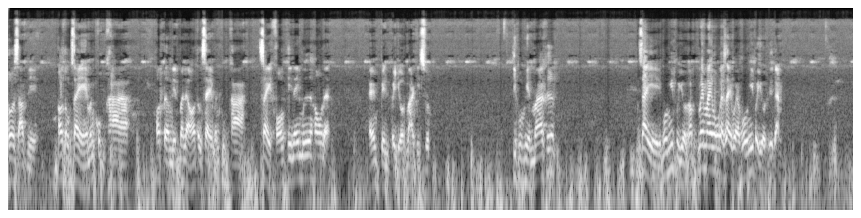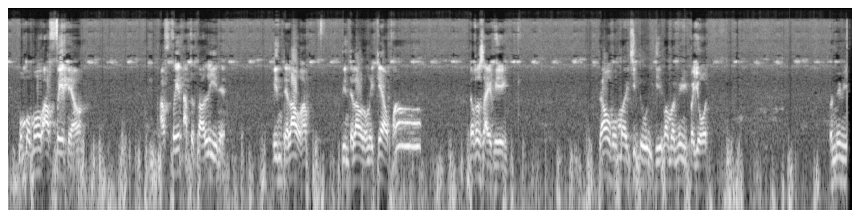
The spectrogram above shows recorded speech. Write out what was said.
ทรศัพท์นี่เขาต้องใส่ให้มันคุ้มค่าเขาเติมเน็ตมาแล้วเขาต้องใส่มันคุ้มค่าใส่ของที่ในมือเขาเนี่ยให้มันเป็นประโยชน์มากที่สุด ที่ผมเห็นมาคือใส่บ่มีประโยชน์ครับ ไม่ไม่ผมก็ใส่แบบบ่มีประโยชน์คือกัน ผมบอกว่าอัพเฟซเนี่ยอัพเฟซอัพสตอรี่เนี่ยลินแต่เล่าครับ ลินแต่เล่าลงในแก้วแล้วก็ใส่เพลง แล้วผมมาคิดดูอีกทีว่ามันไม่มีประโยชน์ มันไม่มี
